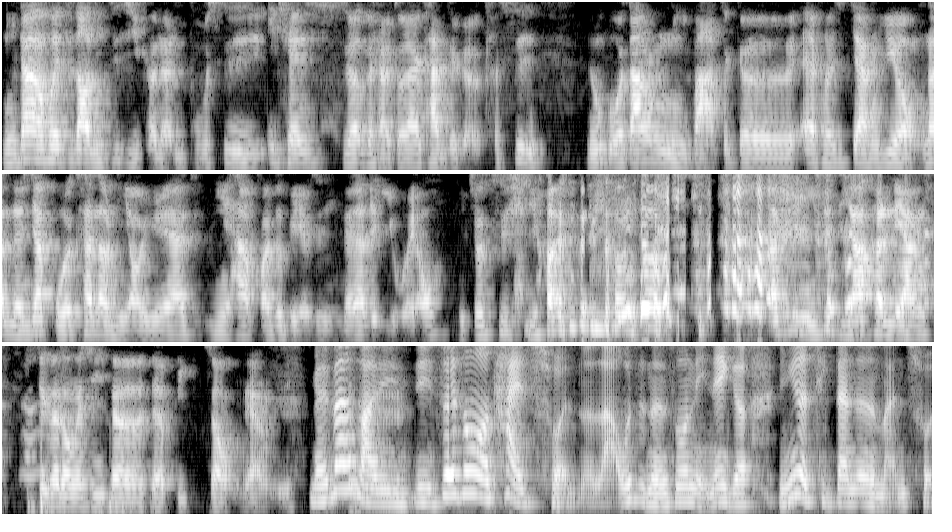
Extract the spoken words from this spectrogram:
你当然会知道你自己可能不是一天十二个小时都在看这个，可是。如果当你把这个 app 是这样用，那人家不会看到你哦，原来你还有关注别的事情，人家就以为哦，你就是喜欢这种东西，但是你自己要衡量这个东西的的比重这样子。没办法，你你追踪的太蠢了啦！我只能说你那个你那个清单真的蛮蠢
